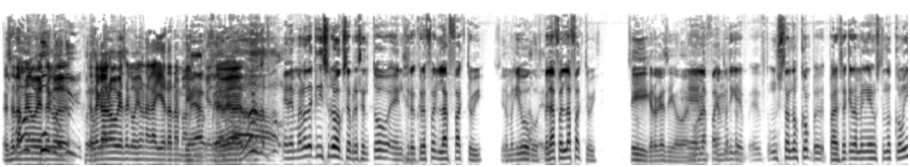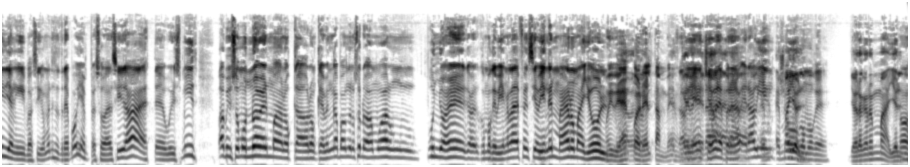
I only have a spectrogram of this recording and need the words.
Ese también hubiese cogido, ese cabrón hubiese cogido una galleta también. vea- que vea- se vea. vea- El hermano de Chris Rock se presentó en, creo, creo que fue en Laugh Factory, si no me equivoco. la ¿Verdad? Fue en Laugh Factory. Sí, creo que sí. en Eh, una- la Factory, que, eh, un stand-up, eh, parece que también es un stand-up comedian y básicamente se trepó y empezó a decir, ah, este Will Smith, papi, somos nueve hermanos, cabrón, que venga para donde nosotros vamos a dar un puño a él, como que bien a la defensiva, bien hermano mayor. Muy bien por él también. Está bien, era- chévere, pero era- era, era bien es show, mayor. como que... Yo creo que no es mayor. No,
